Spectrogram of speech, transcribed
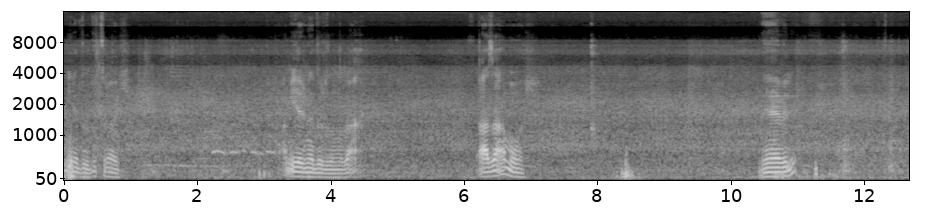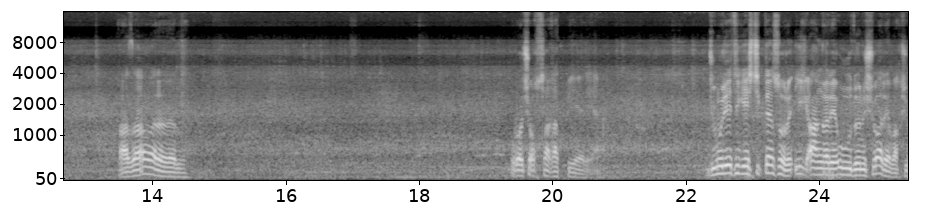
Niye durdu trafik? Tam yerine durdunuz ha. Kaza mı var? Ne bileyim? Kaza var herhalde. Bura çok sakat bir yer ya. Cumhuriyeti geçtikten sonra ilk Ankara'ya U dönüşü var ya bak şu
